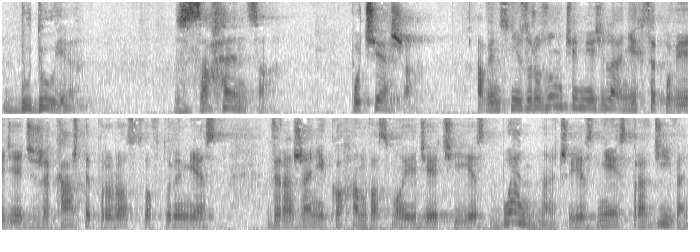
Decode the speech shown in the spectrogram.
buduje, zachęca, pociesza. A więc nie zrozumcie mnie źle, nie chcę powiedzieć, że każde proroctwo, w którym jest wyrażenie kocham was moje dzieci jest błędne, czy jest, nie jest prawdziwe.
